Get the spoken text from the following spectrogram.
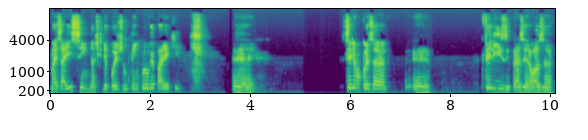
Mas aí sim, acho que depois de um tempo eu reparei que é, seria uma coisa é, feliz e prazerosa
